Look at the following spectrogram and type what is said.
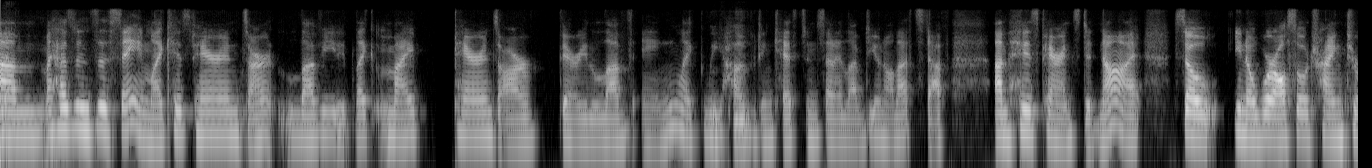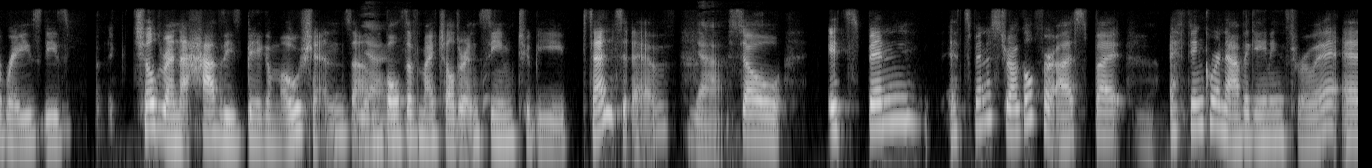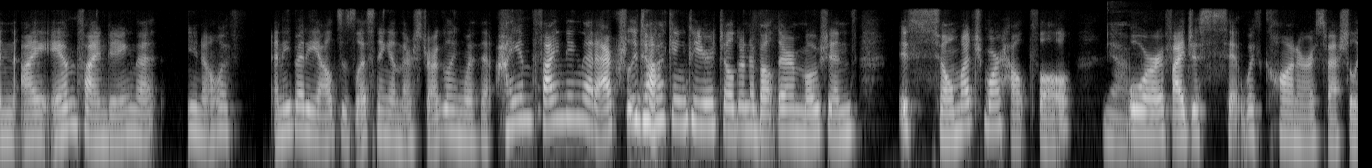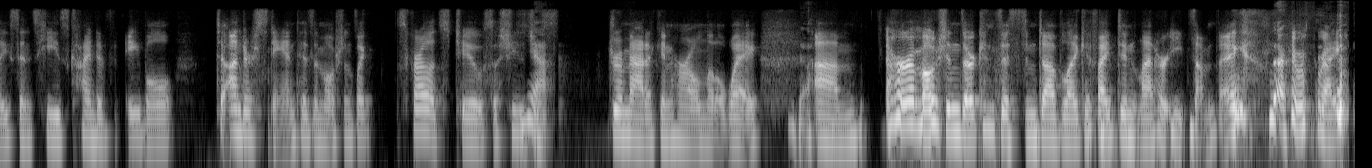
Yeah. Um, my husband's the same. Like his parents aren't lovey. Like my parents are very loving. Like we Mhm. hugged and kissed and said I loved you and all that stuff. Um, his parents did not. So, you know, we're also trying to raise these children that have these big emotions. Um, Yeah. Both of my children seem to be sensitive. Yeah. So it's been it's been a struggle for us, but Mm. I think we're navigating through it. And I am finding that, you know, if anybody else is listening and they're struggling with it, I am finding that actually talking to your children about their emotions is so much more helpful. Yeah. Or if I just sit with Connor, especially since he's kind of able to understand his emotions, like Scarlett's too. So she's Yeah. just dramatic in her own little way Yeah. um her emotions are consistent of like if i didn't let her eat something right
